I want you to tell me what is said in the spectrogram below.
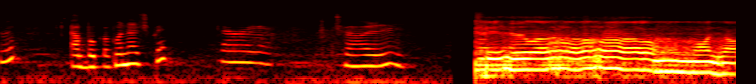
হুম? আব্বু কখন আসবে? ছড়ে মজা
